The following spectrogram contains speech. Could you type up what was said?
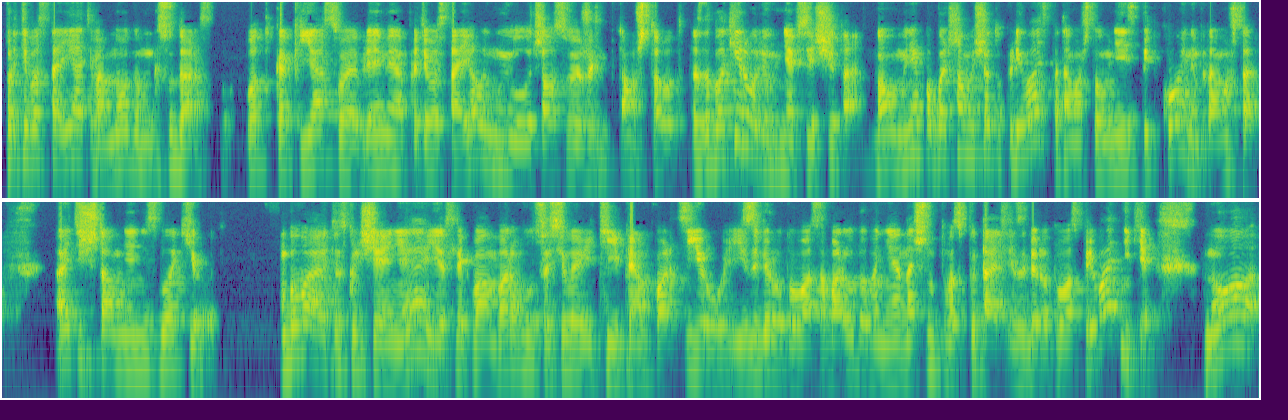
противостоять во многом государству. Вот как я в свое время противостоял ему и улучшал свою жизнь. Потому что вот заблокировали у меня все счета, но мне по большому счету плевать, потому что у меня есть биткоины, потому что эти счета у меня не заблокируют. Бывают исключения, если к вам ворвутся силовики прямо в квартиру и заберут у вас оборудование, начнут вас пытать и заберут у вас приватники, но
